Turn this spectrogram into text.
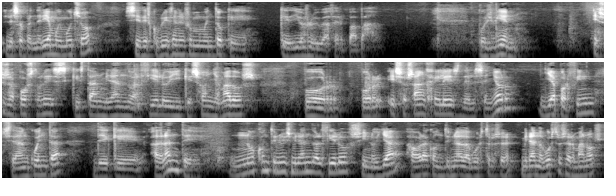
le sorprendería muy mucho si descubriesen en su momento que, que Dios lo iba a hacer papa. Pues bien, esos apóstoles que están mirando al cielo y que son llamados por, por esos ángeles del Señor, ya por fin se dan cuenta de que adelante, no continuéis mirando al cielo, sino ya ahora continuad a vuestros, mirando a vuestros hermanos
